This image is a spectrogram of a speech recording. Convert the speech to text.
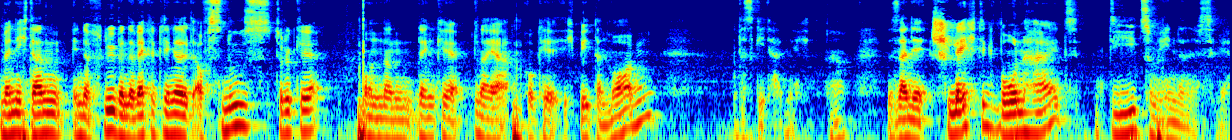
Wenn ich dann in der Früh, wenn der Wecker klingelt, auf Snooze drücke und dann denke, naja, okay, ich bete dann morgen, das geht halt nicht. Ja. Das ist eine schlechte Gewohnheit, die zum Hindernis wird.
